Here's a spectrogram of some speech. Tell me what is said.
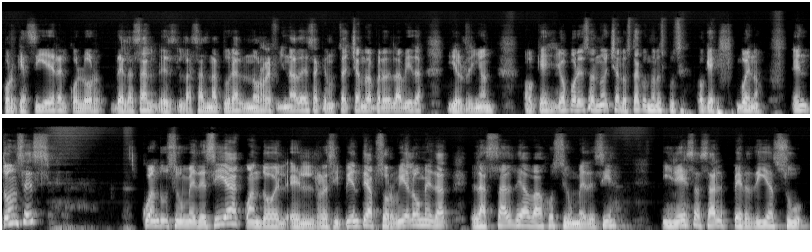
porque así era el color de la sal, es la sal natural, no refinada esa que nos está echando a perder la vida y el riñón. Ok, yo por eso anoche a los tacos no los puse. Ok, bueno, entonces, cuando se humedecía, cuando el, recipiente absorbía la humedad, la sal de abajo se humedecía y esa sal perdía su,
